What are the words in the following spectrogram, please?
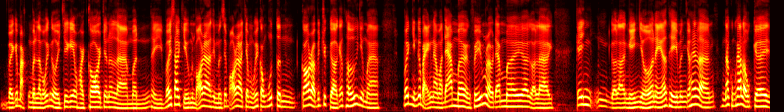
về cái mặt mình là một cái người chơi game hardcore cho nên là mình thì với 6 triệu mình bỏ ra thì mình sẽ bỏ ra cho một cái con Putin có rapid trigger các thứ. Nhưng mà với những cái bạn nào mà đam mê bàn phím rồi đam mê ờ, gọi là cái gọi là nghiện nhựa này á thì mình cảm thấy là nó cũng khá là ok.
